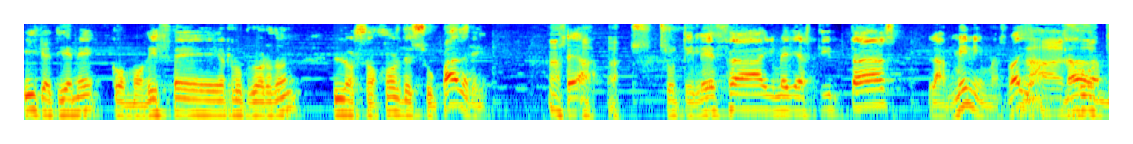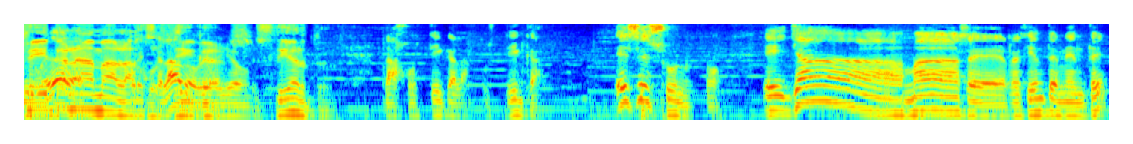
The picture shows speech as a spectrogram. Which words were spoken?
y que tiene, como dice Ruth Gordon, los ojos de su padre. O sea, sutileza y medias tintas, las mínimas, vaya. La justica nada más, la justica, es cierto. La justica, la justica. Ese es uno. Eh, ya más eh, recientemente,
